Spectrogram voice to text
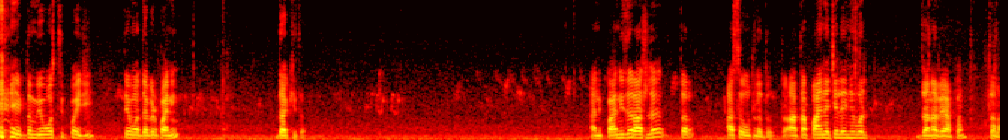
एकदम व्यवस्थित पाहिजे तेव्हा दगड पाणी दाखितं आणि पाणी जर असलं तर असं उचलतं तर आता पाण्याच्या लाईनीवर जाणार आहे आपण. चला.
